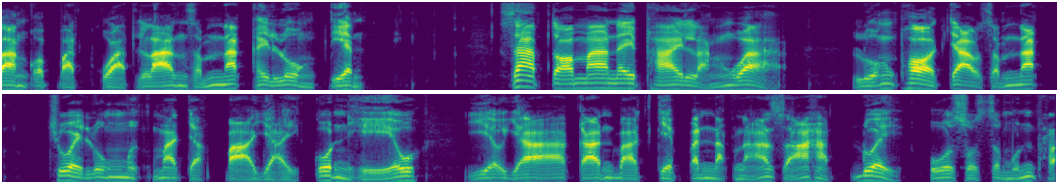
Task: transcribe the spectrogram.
บ้างก็ปัดกวาดลานสำนักให้โล่งเตียน ทราบต่อมาในภายหลังว่า หลวงพ่อเจ้าสำนัก ช่วยลุงหมึกมาจากป่าใหญ่ก้นเหว เยียวยาอาการบาดเจ็บอันหนักหนาสาหัสด้วยโอสถสมุนไพร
